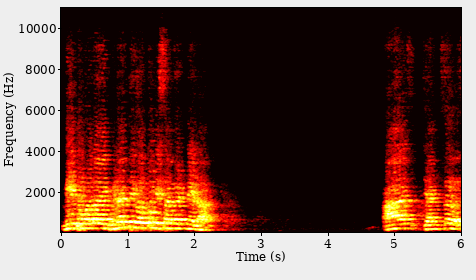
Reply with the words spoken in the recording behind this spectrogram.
मी तुम्हाला एक विनंती करतो की संघटनेला आज ज्यांचं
